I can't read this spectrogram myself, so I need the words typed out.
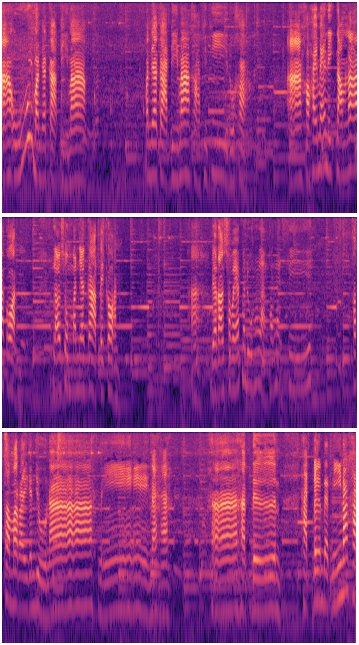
อ่าอุ้ยบรรยากาศดีมาก บรรยากาศดีมากค่ะ พี่ๆดูค่ะ อ่าเขาให้แม่นิกนำหน้าก่อน เราชมบรรยากาศไปก่อน อะเดี๋ยวเราชแวบมาดูข้างหลังเขาหน่อยสิเขาทำอะไรกันอยู่นะ นี่นะคะ หัดเดิน หัดเดินแบบนี้นะคะ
